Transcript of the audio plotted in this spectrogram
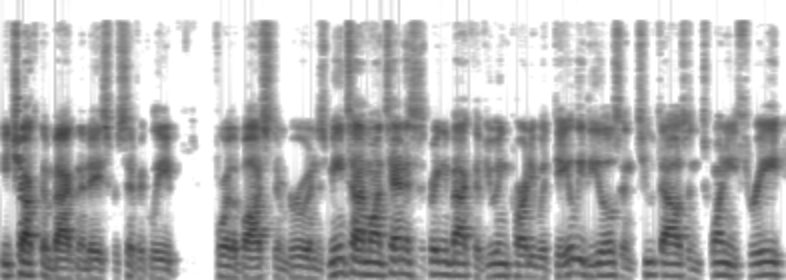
he chucked them back in the day specifically for the Boston Bruins. Meantime, Montana's is bringing back the viewing party with daily deals in 2023.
